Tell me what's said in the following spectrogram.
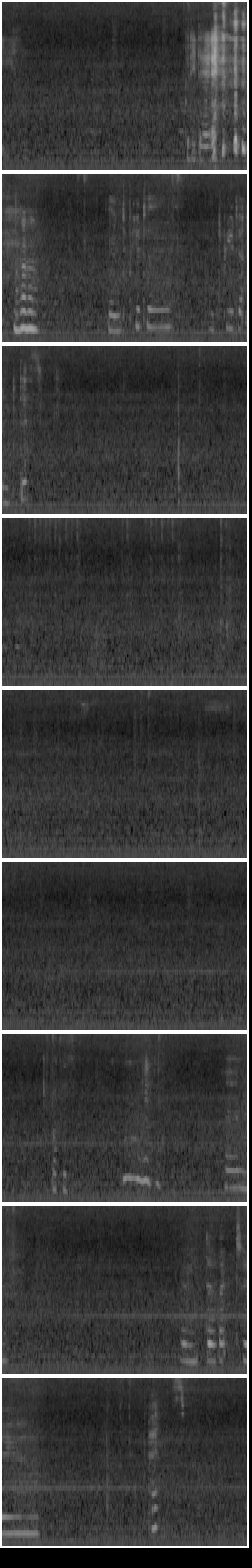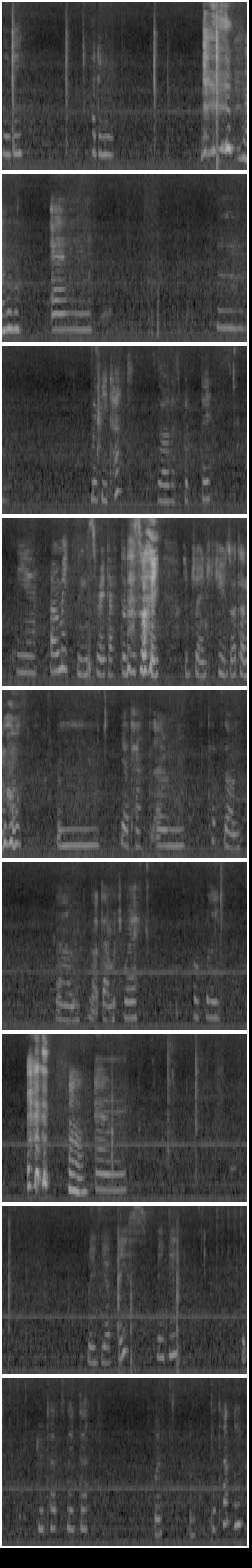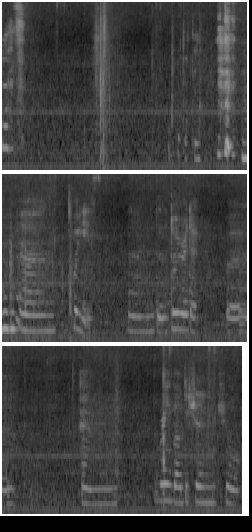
Put it there. What's this? Um, and go to pets, maybe. I don't know. um, hmm, maybe cat. So let's put this here. I'll make things right after this way. To try to choose what animals. Um, yeah, cat. Um, cat's um, um, not that much work. Hopefully. Hmm. Um, maybe a this, maybe. Put two tabs like that. Put the tab like that. Put that thing. and toys. And there's a toy right there. But, um, rainbow edition, sure.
